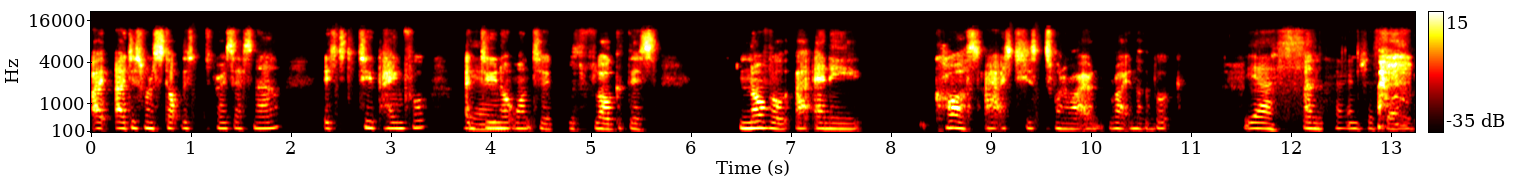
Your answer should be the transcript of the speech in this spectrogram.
I, I just want to stop this process now. It's too painful. Yeah. I do not want to just flog this novel at any cost. I actually just want to write write another book. Yes, and interesting.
